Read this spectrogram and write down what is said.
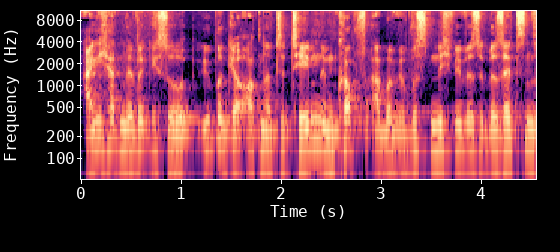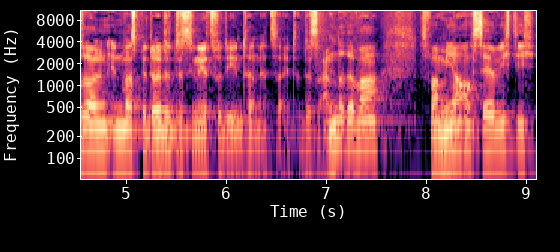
eigentlich hatten wir wirklich so übergeordnete Themen im Kopf, aber wir wussten nicht, wie wir es übersetzen sollen, in was bedeutet das denn jetzt für die Internetseite. Das andere war, das war mir auch sehr wichtig,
